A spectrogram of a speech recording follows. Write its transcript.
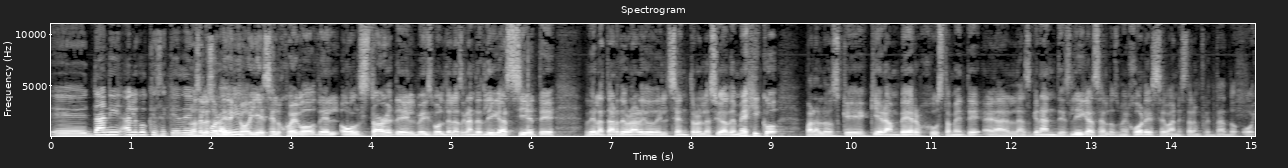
eh, Dani, algo que se quede No se les por olvide ahí. que hoy es el juego del All-Star del béisbol de las grandes ligas, 7 de la tarde, horario del centro de la Ciudad de México. Para los que quieran ver justamente a las grandes ligas, a los mejores, se van a estar enfrentando hoy.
